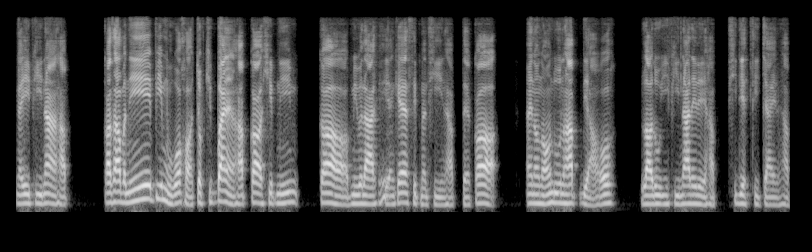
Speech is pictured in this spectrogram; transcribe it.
ใน EP หน้าครับ ก็สำหรับวันนี้พี่หมูก็ขอจบคลิปไปนะครับ ก็คลิปนี้ ก็มีเวลาเพียงแค่สิบนาทีนะครับ แต่ก็ให้น้องๆดูนะครับ เดี๋ยวรอดูอีพีหน้าได้เลยครับ ที่เด็ดทีใจนะครับ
